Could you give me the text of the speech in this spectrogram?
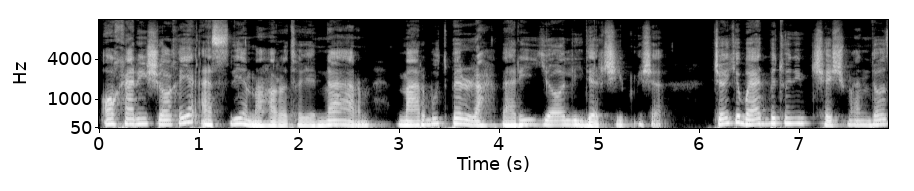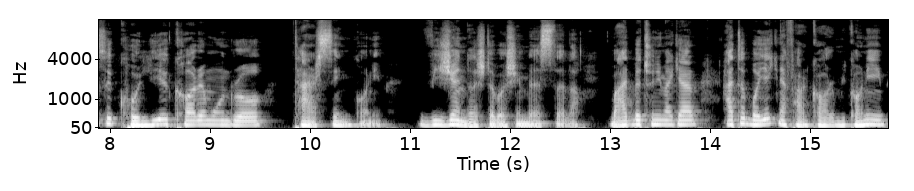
آخرین شاخه اصلی مهارت های نرم مربوط به رهبری یا leadership میشه. جایی که باید بتونیم چشمانداز کلی کارمون رو ترسیم کنیم. ویژن داشته باشیم به اصطلاح. باید بتونیم اگر حتی با یک نفر کار می‌کنیم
